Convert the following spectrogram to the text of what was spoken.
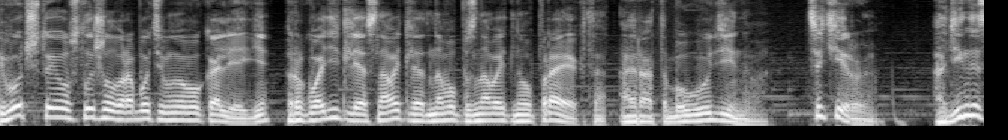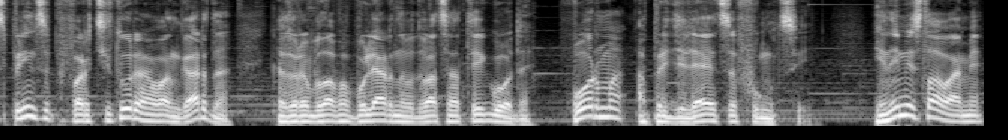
И вот что я услышал в работе моего коллеги, руководителя и основателя одного познавательного проекта, Айрата Багудинова. Цитирую. Один из принципов архитектуры авангарда, которая была популярна в 20-е годы, форма определяется функцией. Иными словами,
